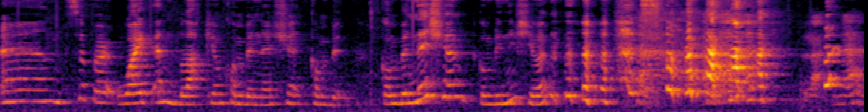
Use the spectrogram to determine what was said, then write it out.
And super white and black yung combination, combi combination, combination. Na.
